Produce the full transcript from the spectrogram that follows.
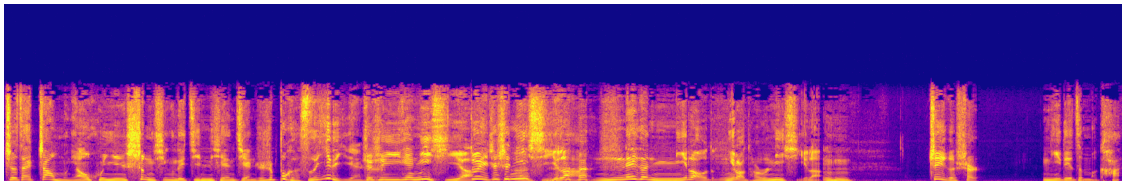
这在丈母娘婚姻盛行的今天，简直是不可思议的一件事。这是一件逆袭呀。，对，这是逆袭了，那个你老你老头逆袭了，嗯这个事儿，你得怎么看？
